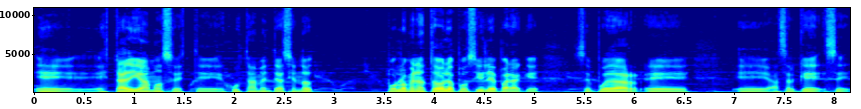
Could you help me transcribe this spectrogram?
eh, está, digamos, este, justamente haciendo por lo menos todo lo posible para que se pueda eh, eh, hacer que se,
